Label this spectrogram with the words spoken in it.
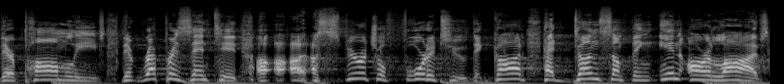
their palm leaves that represented a, a, a spiritual fortitude that God had done something in our lives.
